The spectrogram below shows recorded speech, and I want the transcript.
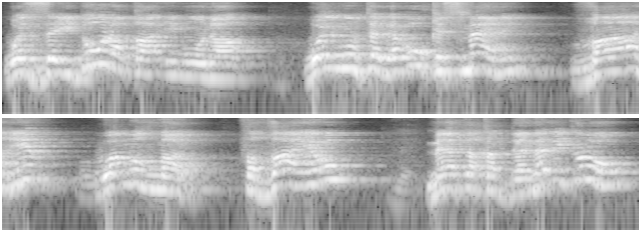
والزيدون قائمون والمبتدأ قسمان ظاهر ومضمر. فالظاهر ما تقدم ذكره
